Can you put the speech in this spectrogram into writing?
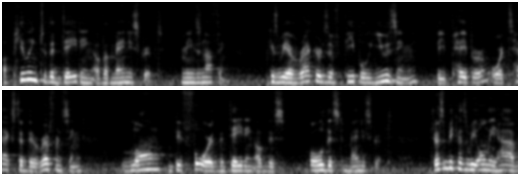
Appealing to the dating of a manuscript means nothing because we have records of people using the paper or text that they're referencing long before the dating of this oldest manuscript. Just because we only have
